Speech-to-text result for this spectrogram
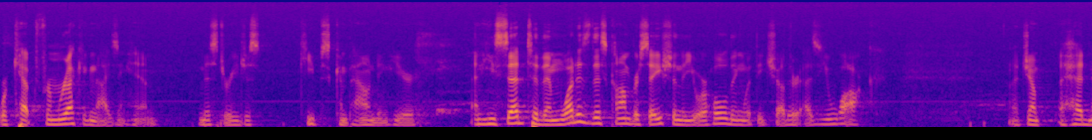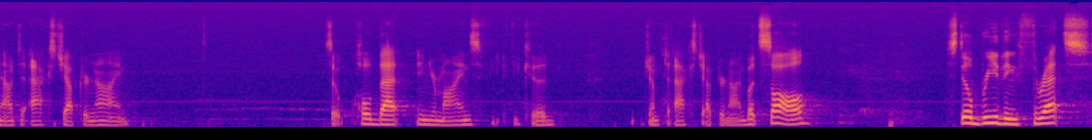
were kept from recognizing him. Mystery just keeps compounding here. And he said to them, What is this conversation that you are holding with each other as you walk? I jump ahead now to Acts chapter 9. So hold that in your minds if you could. Jump to Acts chapter 9. But Saul, still breathing threats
